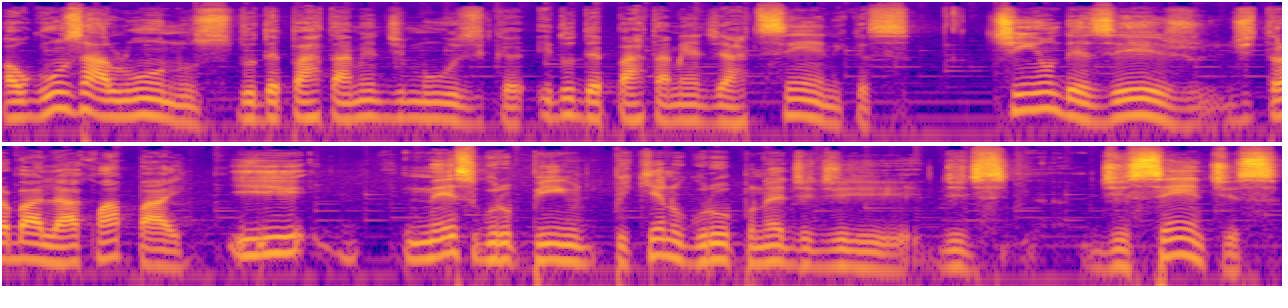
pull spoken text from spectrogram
alguns alunos do Departamento de Música e do Departamento de Artes Cênicas tinham desejo de trabalhar com a PAI. E nesse grupinho, pequeno grupo né, de, de, de discentes,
